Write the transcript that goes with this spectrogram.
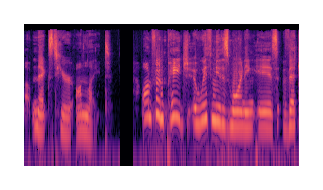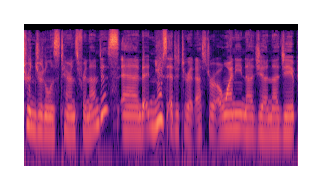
up next here on Lite. On front page with me this morning is veteran journalist Terence Fernandez and news editor at Astro Awani Najiah Najib.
